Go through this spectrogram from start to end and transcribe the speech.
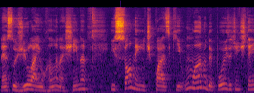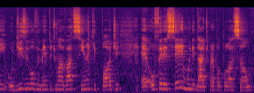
né? surgiu lá em Wuhan, na China e somente quase que um ano depois a gente tem o desenvolvimento de uma vacina que pode é, oferecer imunidade para a população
